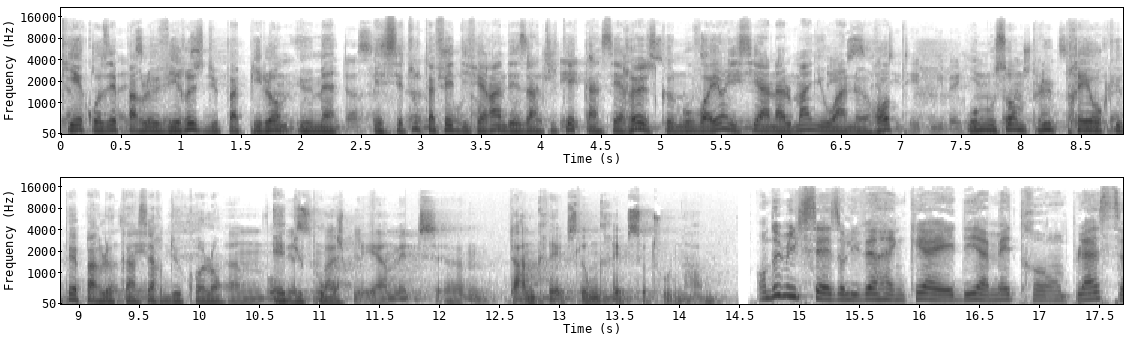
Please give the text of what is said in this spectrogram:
qui est causé par le virus du papillome humain. Et c'est tout à fait différent des entités cancéreuses que nous voyons ici en Allemagne ou en Europe, où nous sommes plus préoccupés par le cancer du col et du poumon. En 2016, Oliver Henke a aidé à mettre en place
